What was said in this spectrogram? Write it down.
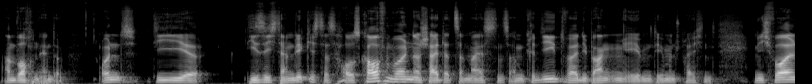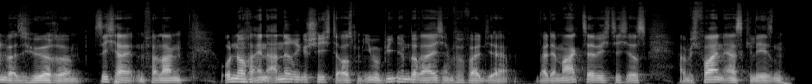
am Wochenende. Und die die sich dann wirklich das Haus kaufen wollen, da scheitert es dann meistens am Kredit, weil die Banken eben dementsprechend nicht wollen, weil sie höhere Sicherheiten verlangen. Und noch eine andere Geschichte aus dem Immobilienbereich, einfach weil der, weil der Markt sehr wichtig ist, habe ich vorhin erst gelesen.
